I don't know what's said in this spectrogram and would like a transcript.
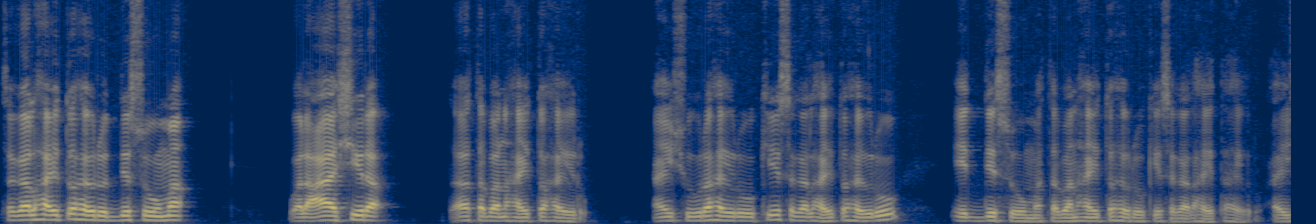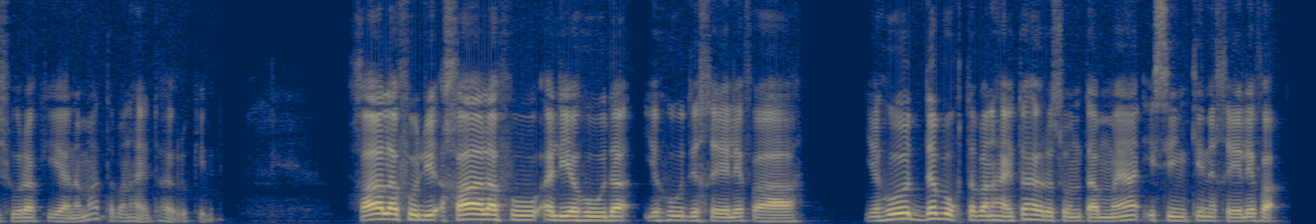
سقال هاي طهر الدي سوما والعاشرة. تاتبن هاي طهيرو عيشورة هيرو كي سقال هاي طهيرو إدسوما طبعا هاي تهيرو كي سقال هاي تهيرو. أي شورا ما طبعا هاي تهيرو كين خالفوا خالفوا اليهود. يهود خيلفا يهود دبوك طبعا هاي تهيرو سون تمايا إسين كين خيلفا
